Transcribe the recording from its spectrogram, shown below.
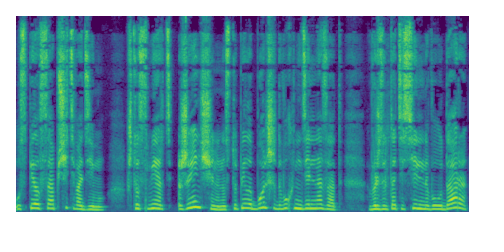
успел сообщить Вадиму, что смерть женщины наступила больше двух недель назад в результате сильного удара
